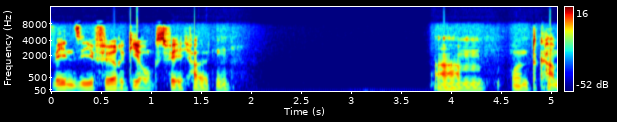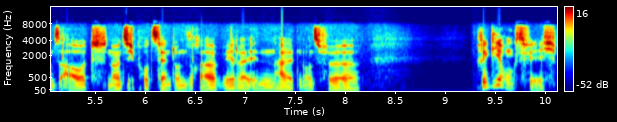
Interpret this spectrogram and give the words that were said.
wen sie für regierungsfähig halten. Ähm, und comes out, 90% unserer WählerInnen halten uns für regierungsfähig.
